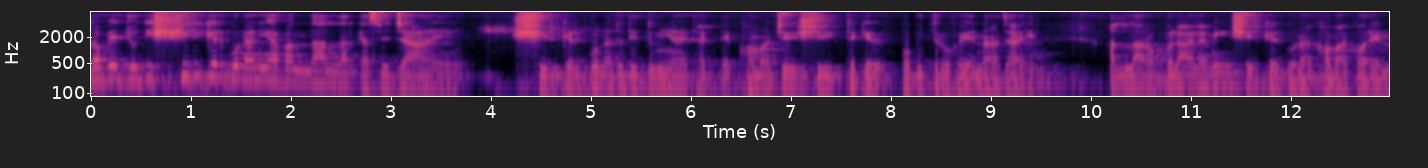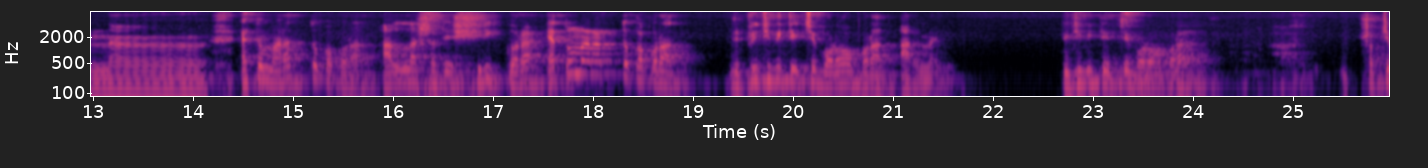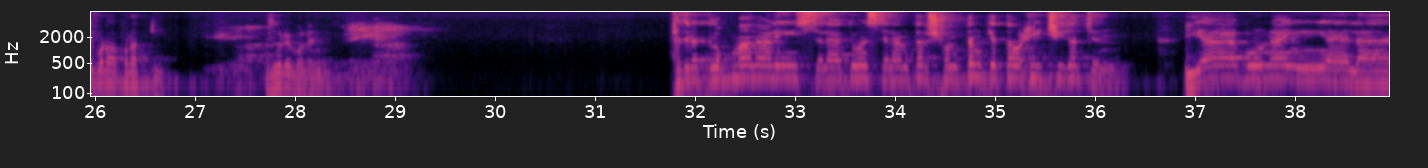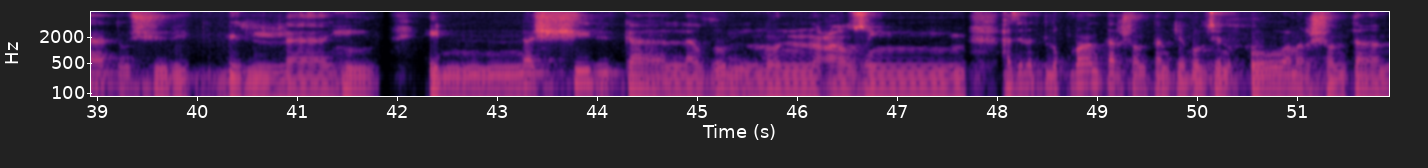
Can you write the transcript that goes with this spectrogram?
তবে যদি শিরকের গুণা নিয়ে বান্দা আল্লাহর কাছে যায়, শিরকের গুণা যদি দুনিয়ায় থাকতে ক্ষমা চেয়ে শিরিক থেকে পবিত্র হয়ে না যায়, আল্লাহ রব্বুল আলমিন শিরকের গুণা ক্ষমা করেন না। এত মারাত্মক অপরাধ, আল্লাহর সাথে শিরিক করা এত মারাত্মক অপরাধ যে পৃথিবীতে চেয়ে বড় অপরাধ আর নাই। পৃথিবীতে চেয়ে বড় অপরাধ? সবচেয়ে বড় অপরাধ কি? জোরে বলেন। হজরত লোকমান আলী সালাম তার সন্তানকে তাওহীদ শিখাচ্ছেন। ইয়া হযরত লোকমান তার সন্তানকে বলছেন, ও আমার সন্তান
